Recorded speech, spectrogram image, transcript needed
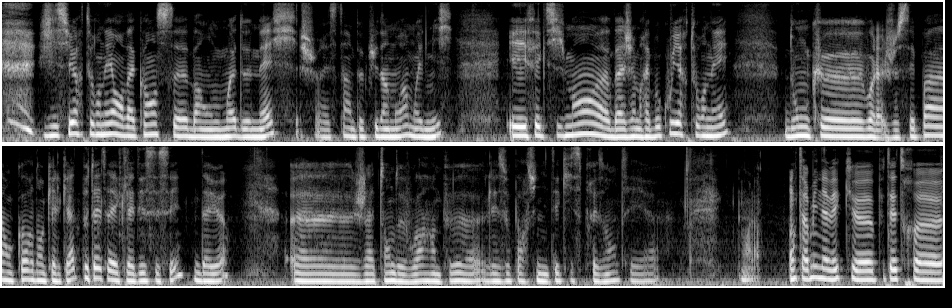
J'y suis retournée en vacances ben, au mois de mai. Je suis restée un peu plus d'un mois, un mois et demi. Et effectivement, ben, j'aimerais beaucoup y retourner. Donc voilà, je ne sais pas encore dans quel cadre, peut-être avec la DCC d'ailleurs. J'attends de voir un peu les opportunités qui se présentent et on termine avec euh, peut-être euh,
